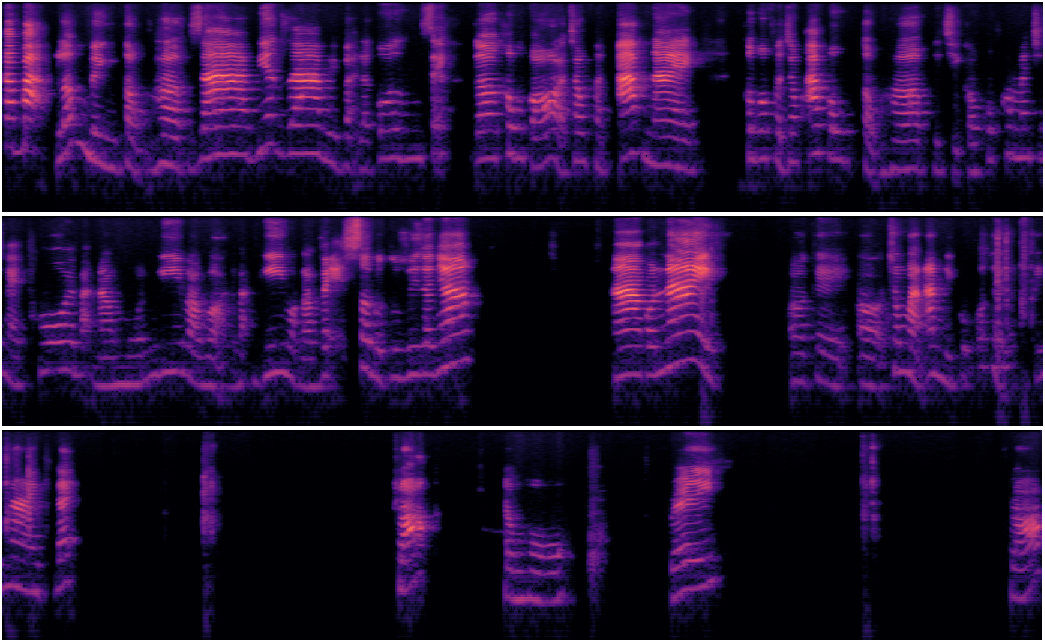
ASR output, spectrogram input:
các bạn lớp mình tổng hợp ra, viết ra, vì vậy là cô sẽ ờ, không có ở trong phần app này. Không có phần trong app cô tổng hợp thì chỉ có cô comment trên này thôi. Bạn nào muốn ghi vào vở thì bạn ghi hoặc là vẽ sơ đồ tư duy ra nhá. À còn knife ok, ở trong bàn ăn thì cũng có thể là cái knife đấy. Clock, đồng hồ. Ready clock.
